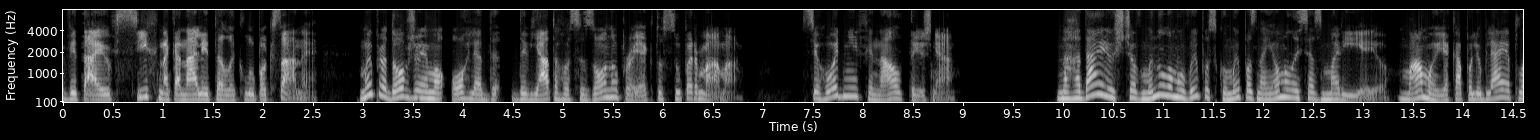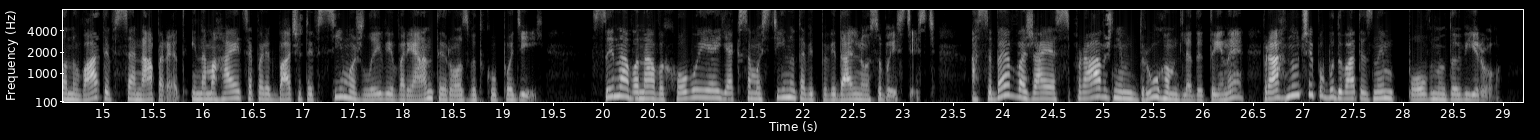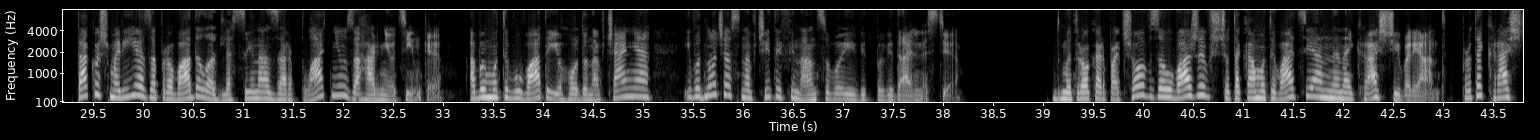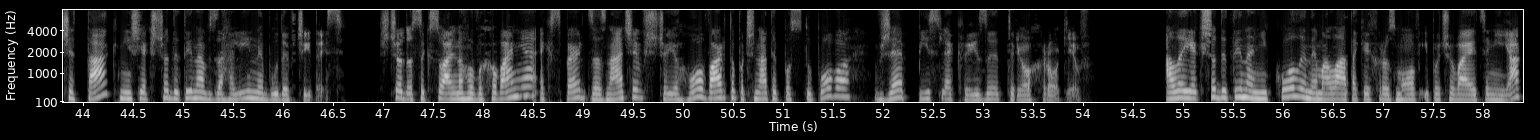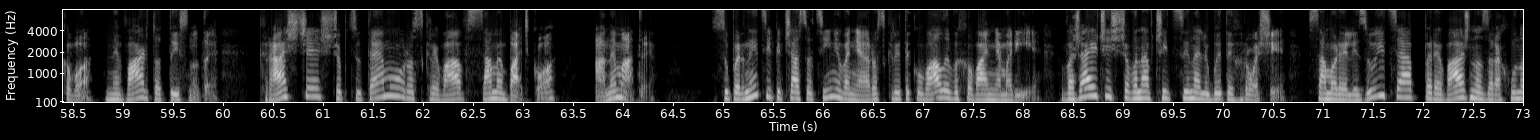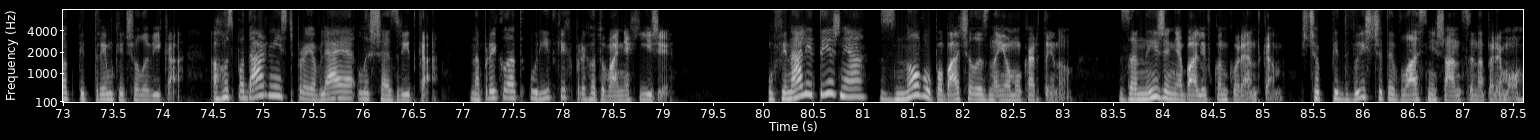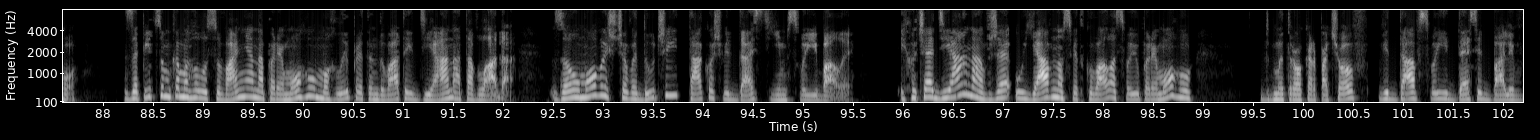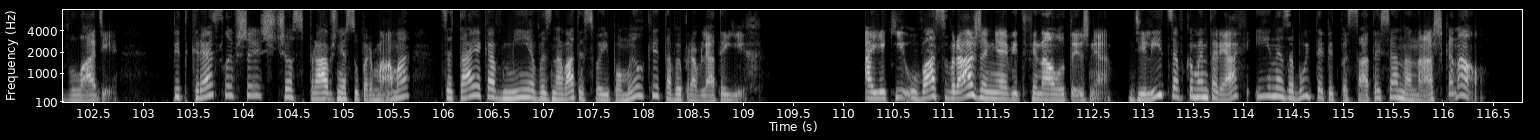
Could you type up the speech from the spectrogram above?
Вітаю всіх на каналі Телеклуб Оксани. Ми продовжуємо огляд дев'ятого сезону проєкту Супермама. Сьогодні фінал тижня. Нагадаю, що в минулому випуску ми познайомилися з Марією, мамою, яка полюбляє планувати все наперед і намагається передбачити всі можливі варіанти розвитку подій. Сина вона виховує як самостійну та відповідальну особистість, а себе вважає справжнім другом для дитини, прагнучи побудувати з ним повну довіру. Також Марія запровадила для сина зарплатню за гарні оцінки, аби мотивувати його до навчання і водночас навчити фінансової відповідальності. Дмитро Карпачов зауважив, що така мотивація не найкращий варіант, проте краще так, ніж якщо дитина взагалі не буде вчитись. Щодо сексуального виховання, експерт зазначив, що його варто починати поступово вже після кризи трьох років. Але якщо дитина ніколи не мала таких розмов і почувається ніяково, не варто тиснути. Краще, щоб цю тему розкривав саме батько, а не мати. Суперниці під час оцінювання розкритикували виховання Марії, вважаючи, що вона вчить сина любити гроші, самореалізується переважно за рахунок підтримки чоловіка, а господарність проявляє лише зрідка, наприклад, у рідких приготуваннях їжі. У фіналі тижня знову побачили знайому картину заниження балів конкуренткам, щоб підвищити власні шанси на перемогу. За підсумками голосування на перемогу могли претендувати Діана та Влада, за умови, що ведучий також віддасть їм свої бали. І хоча Діана вже уявно святкувала свою перемогу, Дмитро Карпачов віддав свої 10 балів владі, підкресливши, що справжня супермама це та, яка вміє визнавати свої помилки та виправляти їх. А які у вас враження від фіналу тижня? Діліться в коментарях і не забудьте підписатися на наш канал.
